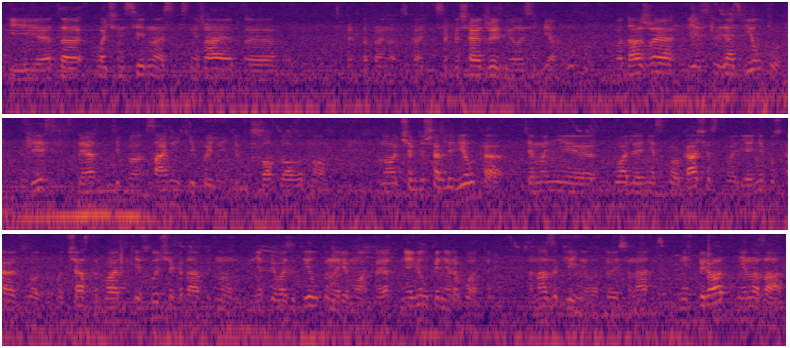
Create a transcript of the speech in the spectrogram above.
И это очень сильно снижает, э, как это правильно сказать, сокращает жизнь велосипеда. Вот даже если взять вилку, здесь стоят типа сальники и пыльники два, два в одном. Но чем дешевле вилка, тем они более низкого качества, и они пускают воду. Вот часто бывают такие случаи, когда ну, мне привозят вилку на ремонт, говорят, у меня вилка не работает. Она заклинила, то есть она ни вперед, ни назад.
